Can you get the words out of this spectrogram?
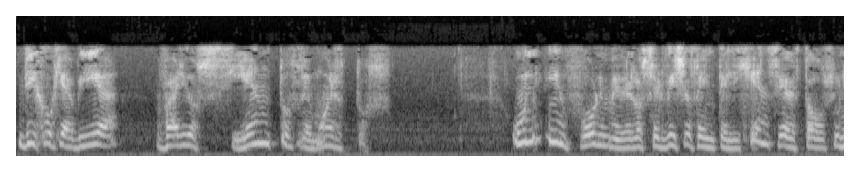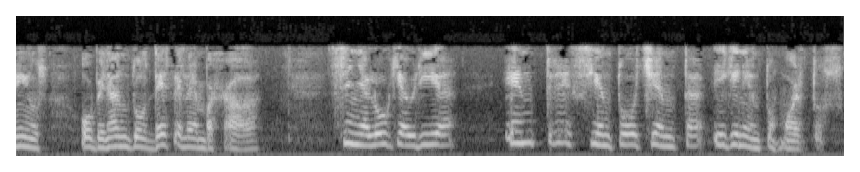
dijo que había varios cientos de muertos. Un informe de los servicios de inteligencia de Estados Unidos operando desde la embajada señaló que habría entre 180 y 500 muertos.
